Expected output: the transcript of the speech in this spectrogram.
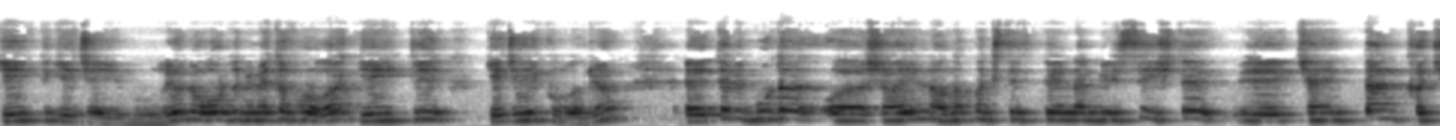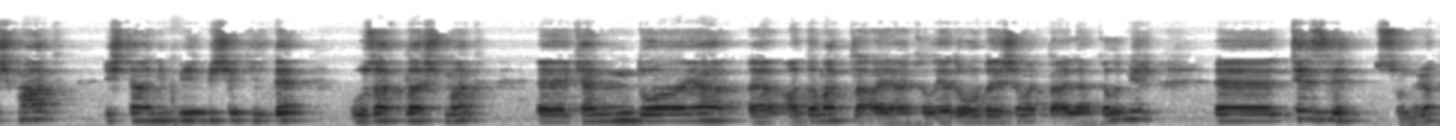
geyikli geceyi buluyor ve orada bir metafor olarak geyikli geceyi kullanıyor. E, tabii burada e, şairin anlatmak istediklerinden birisi işte e, kentten kaçmak, işte hani bir, bir şekilde uzaklaşmak, e, kendini doğaya e, adamakla alakalı ya da orada yaşamakla alakalı bir e, tezi sunuyor.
